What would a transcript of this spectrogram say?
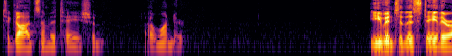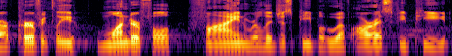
to God's invitation? I wonder. Even to this day, there are perfectly wonderful, fine religious people who have RSVP'd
